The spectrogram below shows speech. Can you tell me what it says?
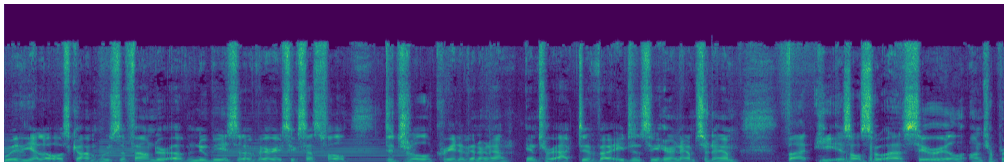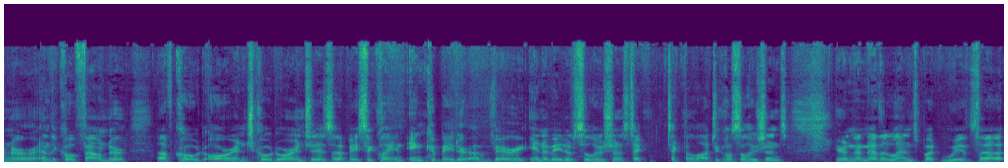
with Jelle Oskam, who's the founder of Newbies, a very successful digital creative interactive uh, agency here in Amsterdam. But he is also a serial entrepreneur and the co-founder of Code Orange. Code Orange is uh, basically an incubator of very innovative solutions, tech technological solutions here in the Netherlands, but with uh,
